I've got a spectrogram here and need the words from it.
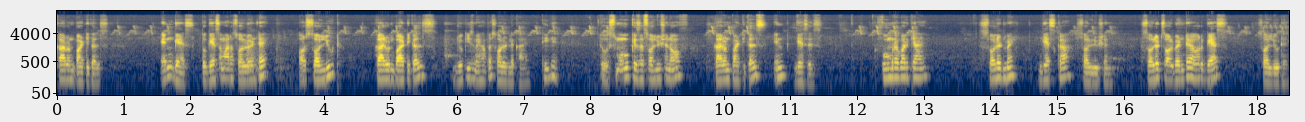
कार्बन पार्टिकल्स एंड गैस तो गैस हमारा सॉल्वेंट है और सॉल्यूट कार्बन पार्टिकल्स जो कि इसमें यहाँ पे सॉलिड लिखा है। ठीक है? तो smoke is a solution of carbon particles in gases foam rubber क्या है? सॉलिड में गैस का सॉल्यूशन सॉलिड सॉल्वेंट है और गैस सॉल्यूट है।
